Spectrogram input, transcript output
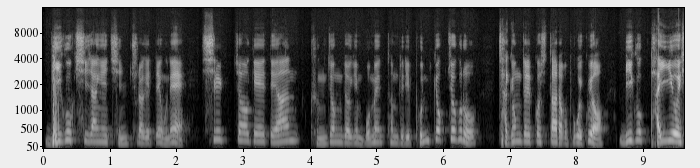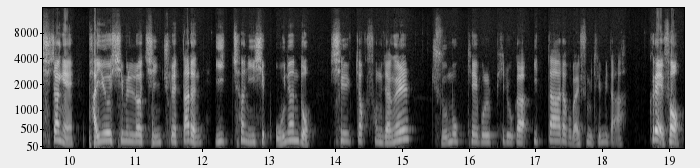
미국 시장에 진출하기 때문에 실적에 대한 긍정적인 모멘텀들이 본격적으로 작용될 것이다라고 보고 있고요. 미국 바이오 시장에 바이오 시밀러 진출에 따른 2025년도 실적 성장을 주목해 볼 필요가 있다라고 말씀을 드립니다. 그래서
